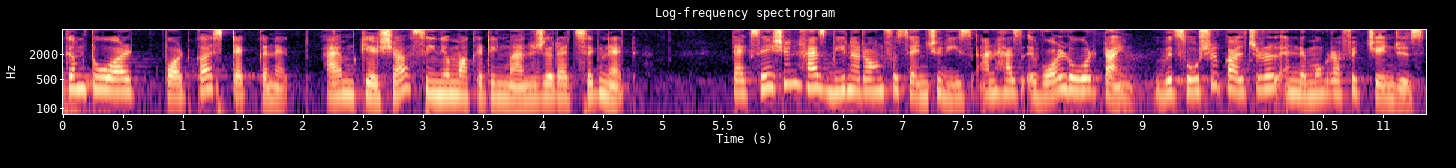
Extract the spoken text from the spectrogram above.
Welcome to our podcast Tech Connect. I am Kesha, Senior Marketing Manager at Cygnet. Taxation has been around for centuries and has evolved over time with social, cultural, and demographic changes.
